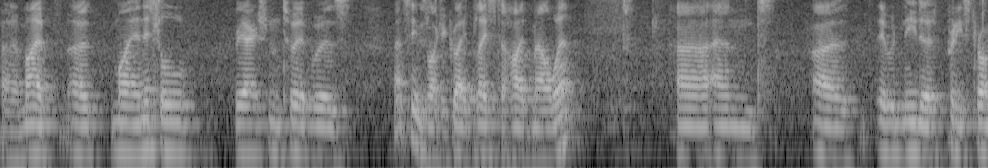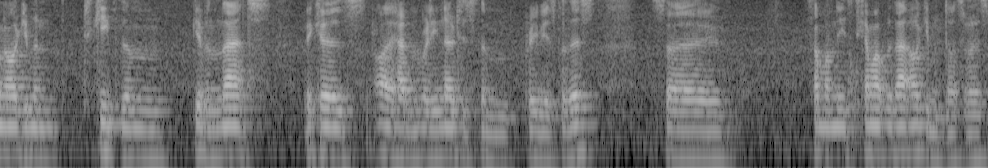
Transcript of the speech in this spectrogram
Uh, my, uh, my initial reaction to it was that seems like a great place to hide malware. Uh, and uh, it would need a pretty strong argument to keep them given that because I hadn't really noticed them previous to this. So someone needs to come up with that argument, I suppose.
